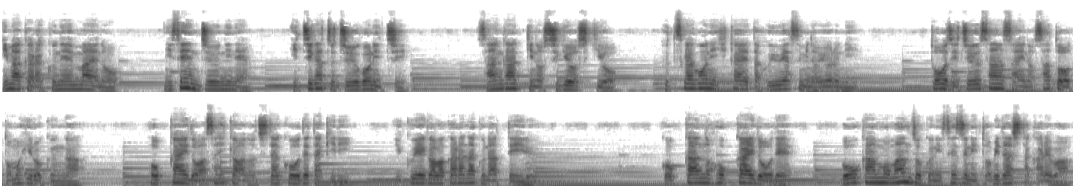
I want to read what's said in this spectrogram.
今から9年前の2012年1月15日、3学期の始業式を2日後に控えた冬休みの夜に、当時13歳の佐藤智弘くんが、北海道旭川の自宅を出たきり、行方がわからなくなっている。極寒の北海道で、防寒も満足にせずに飛び出した彼は、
